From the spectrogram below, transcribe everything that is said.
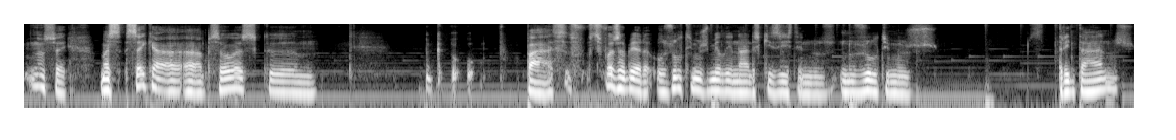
Não sei. Mas sei que há, há pessoas que. que- pá, se, se fores a ver os últimos milionários que existem nos, nos últimos 30 anos,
